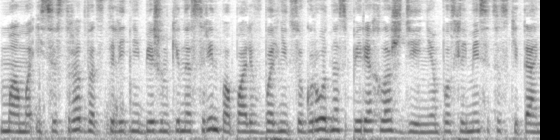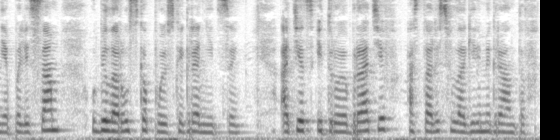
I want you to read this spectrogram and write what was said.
Мама и сестра 20-летней беженки Насрин попали в больницу Гродно с переохлаждением после месяца скитания по лесам у белорусско-польской границы. Отец и трое братьев остались в лагере мигрантов.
